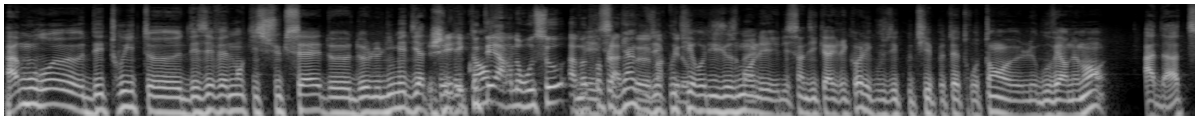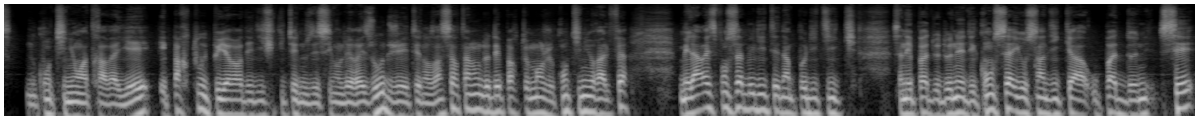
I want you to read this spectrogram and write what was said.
amoureux des tweets, euh, des événements qui succèdent, de, l'immédiateté J'ai écouté Arnaud Rousseau à votre place. C'est bien que euh, vous écoutiez religieusement les, les, syndicats agricoles et que vous écoutiez peut-être autant euh, le gouvernement à date, nous continuons à travailler et partout il peut y avoir des difficultés, nous essayons de les résoudre. J'ai été dans un certain nombre de départements, je continuerai à le faire. Mais la responsabilité d'un politique, ce n'est pas de donner des conseils aux syndicats ou pas de donner, c'est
